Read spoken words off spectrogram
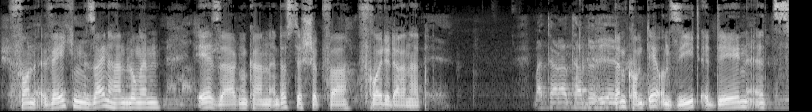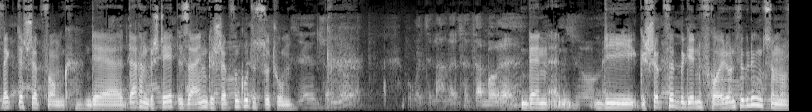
von welchen seine Handlungen er sagen kann, dass der Schöpfer Freude daran hat. Dann kommt er und sieht den Zweck der Schöpfung, der darin besteht, seinen Geschöpfen Gutes zu tun. Denn die Geschöpfe beginnen Freude und Vergnügen zum,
